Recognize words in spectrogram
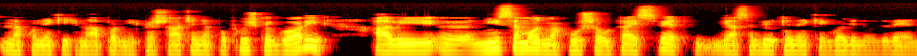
nakon nekih napornih pešačenja po Fruškoj gori, ali e, nisam odmah ušao u taj svet, ja sam bio tu neke godine u dve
